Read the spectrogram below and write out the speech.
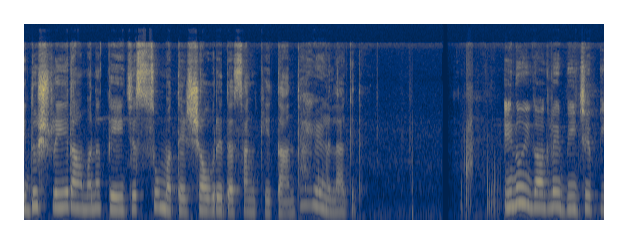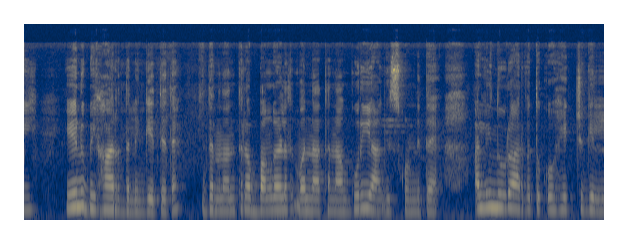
ಇದು ಶ್ರೀರಾಮನ ತೇಜಸ್ಸು ಮತ್ತು ಶೌರ್ಯದ ಸಂಕೇತ ಅಂತ ಹೇಳಲಾಗಿದೆ. ಇನ್ನು ಈಗಾಗಲೇ ಬಿ ಜೆ ಪಿ ಏನು ಬಿಹಾರದಲ್ಲಿ ಗೆದ್ದಿದೆ? ಇದರ ನಂತರ ಬಂಗಾಳವನ್ನು ತನ್ನ ಗುರಿಯಾಗಿಸಿಕೊಂಡಿದೆ. ಅಲ್ಲಿ ನೂರ ಅರವತ್ತಕ್ಕೂ ಹೆಚ್ಚು ಗೆಲ್,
